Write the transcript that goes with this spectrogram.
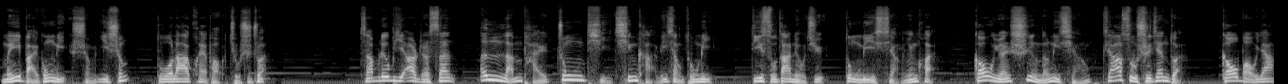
每百公里省一升，多拉快跑九十转。WP 二点三 N 蓝牌中体轻卡理想动力，低速大扭矩，动力响应快，高原适应能力强，加速时间短，高爆压，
